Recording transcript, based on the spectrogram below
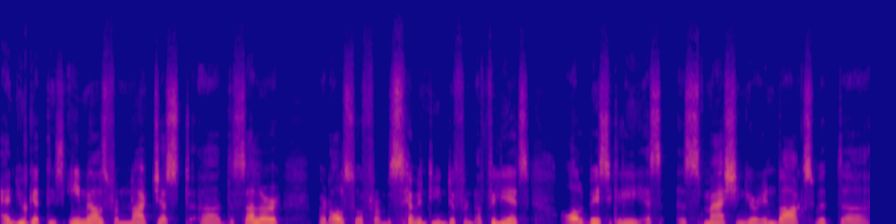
and you get these emails from not just uh, the seller but also from 17 different affiliates all basically as, as smashing your inbox with uh,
